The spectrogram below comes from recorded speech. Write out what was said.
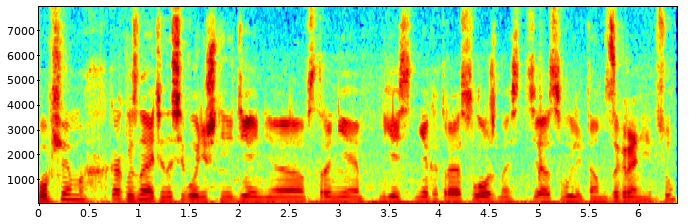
В общем, как вы знаете, на сегодняшний день э, в стране есть некоторая сложность э, с вылетом за границу,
